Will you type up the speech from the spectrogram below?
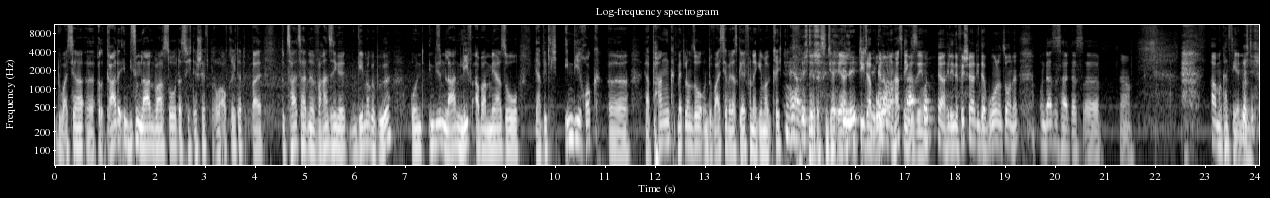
du weißt ja, äh, also gerade in diesem Laden war es so, dass sich der Chef darüber aufgeregt hat, weil du zahlst halt eine wahnsinnige GEMA-Gebühr. Und in diesem Laden lief aber mehr so, ja, wirklich Indie-Rock, äh, ja, Punk, Metal und so. Und du weißt ja, wer das Geld von der GEMA gekriegt Ja, richtig. Nee, das sind ja eher Hele Dieter Bohlen genau. und hast nicht Ja, gesehen. Ja, Helene Fischer, Dieter Bohlen und so, ne? Und das ist halt das, äh, ja. Aber man kann es nicht ändern. Richtig.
